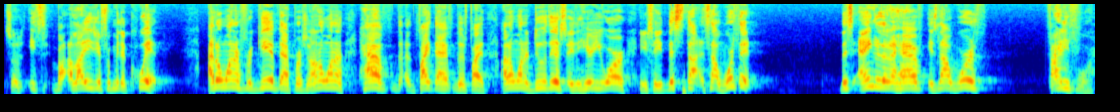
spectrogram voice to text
So it's a lot easier for me to quit. I don't want to forgive that person. I don't want to have fight that good fight. I don't want to do this. And here you are. And you say, this is not, it's not worth it. This anger that I have is not worth fighting for.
